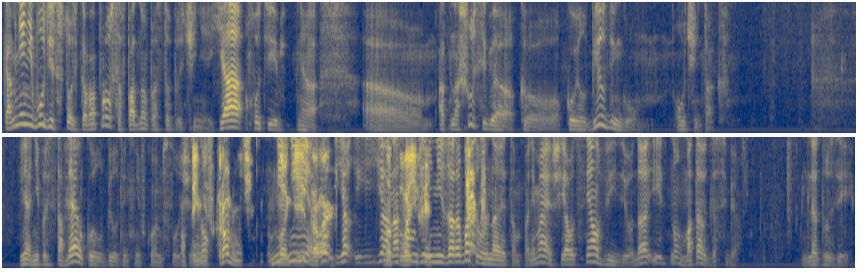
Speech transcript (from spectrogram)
ко мне не будет столько вопросов по одной простой причине. Я хоть и э, э, отношу себя к койл-билдингу очень так я не представляю койл-билдинг ни в коем случае. Но ты но... не скромничай. Не, не, не, ну, я, я на самом деле не зарабатываю на этом, понимаешь? Я вот снял видео, да, и, ну, мотаю для себя, для друзей.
